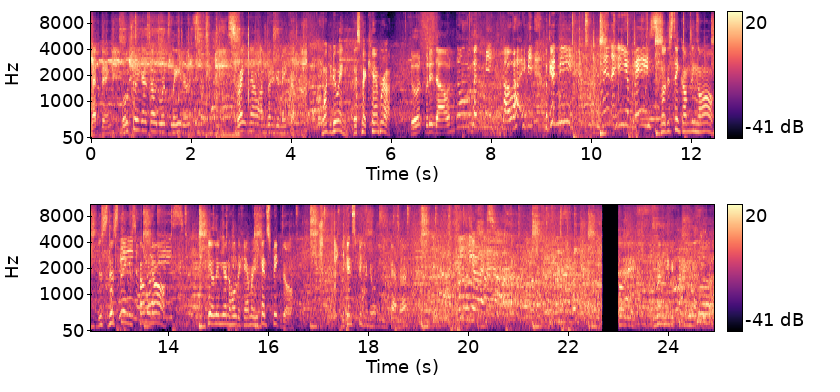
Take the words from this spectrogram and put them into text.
that thing. We'll show you guys how it works later. Right now I'm gonna do makeup. What are you doing? That's my camera. Dude, put it down. Don't look at me. How I mean, look at me. Man, I hear your face. No, this thing coming off. This this thing is no coming off. worries. Here, Lim, you wanna hold the camera? You can speak though. You can speak when you're holding the camera. Close your eyes. I'm gonna make a time lapse.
